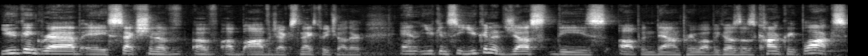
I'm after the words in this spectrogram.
you can grab a section of, of, of, objects next to each other, and you can see you can adjust these up and down pretty well because those concrete blocks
